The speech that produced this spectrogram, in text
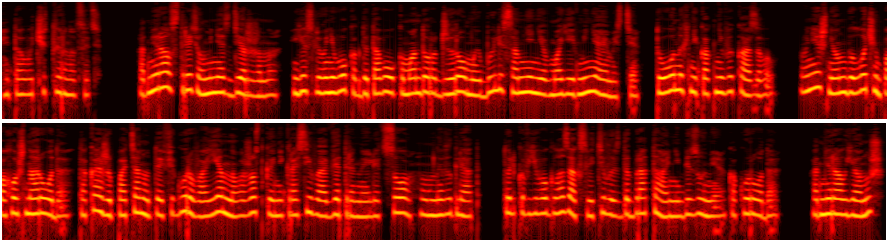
итого четырнадцать. Адмирал встретил меня сдержанно. Если у него, как до того у командора Джерома, и были сомнения в моей вменяемости, то он их никак не выказывал. Внешне он был очень похож на Рода, такая же подтянутая фигура военного, жесткое некрасивое обветренное лицо, умный взгляд. Только в его глазах светилась доброта, а не безумие, как у Рода. «Адмирал Януш?»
